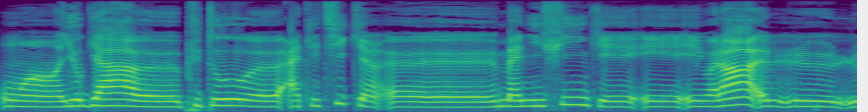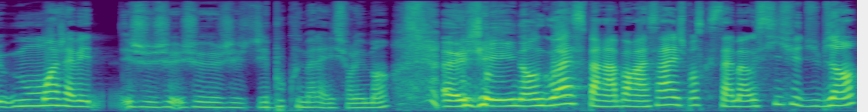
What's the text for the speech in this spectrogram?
ont un yoga euh, plutôt athlétique, magnifique et, et, et voilà. Le, moi, j'avais je, je, j'ai beaucoup de mal à aller sur les mains. j'ai une angoisse par rapport à ça, et je pense que ça m'a aussi fait du bien.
